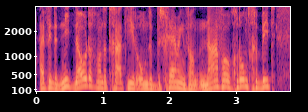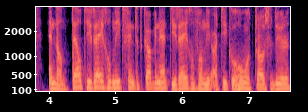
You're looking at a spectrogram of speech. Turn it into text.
Hij vindt het niet nodig, want het gaat hier om de bescherming van NAVO-grondgebied. En dan telt die regel niet, vindt het kabinet, die regel van die artikel 100-procedure.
